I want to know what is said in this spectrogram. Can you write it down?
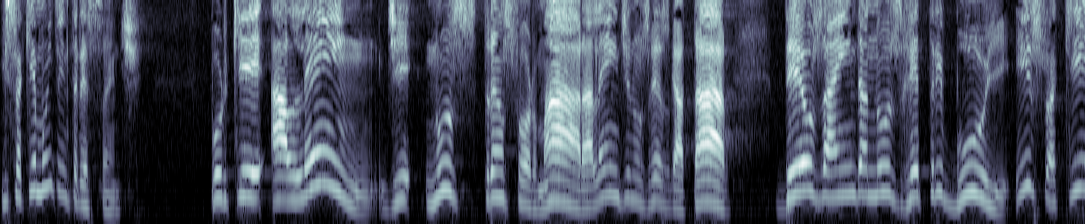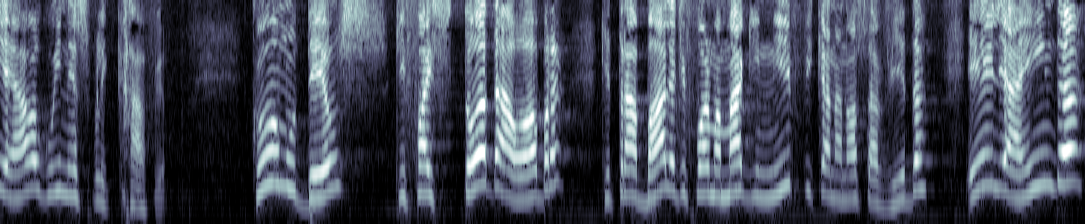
Isso aqui é muito interessante, porque além de nos transformar, além de nos resgatar, Deus ainda nos retribui. Isso aqui é algo inexplicável. Como Deus, que faz toda a obra, que trabalha de forma magnífica na nossa vida, Ele ainda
